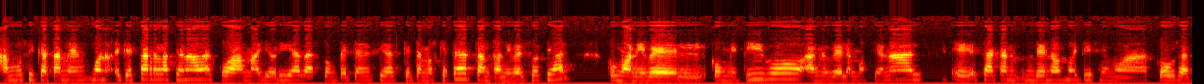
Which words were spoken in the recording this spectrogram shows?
a música tamén, bueno, é que está relacionada coa maioría das competencias que temos que ter, tanto a nivel social como a nivel cognitivo, a nivel emocional, eh, sacan de nós moitísimo as cousas.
